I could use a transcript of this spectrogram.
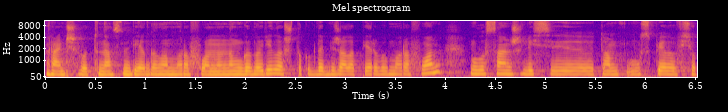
раньше вот у нас бегала марафон, она говорила, что когда бежала первый марафон в Лос-Анджелесе, там успела все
